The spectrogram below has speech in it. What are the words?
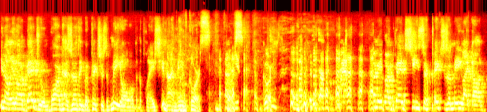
you know, in our bedroom, Barb has nothing but pictures of me all over the place. You know what I mean? Of course. Of course. of course. I mean, our bed sheets are pictures of me like on.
